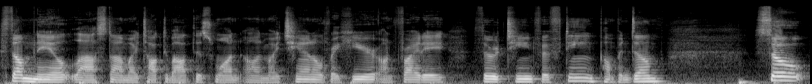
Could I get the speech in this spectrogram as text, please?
thumbnail last time I talked about this one on my channel right here on Friday 13 15 pump and dump so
